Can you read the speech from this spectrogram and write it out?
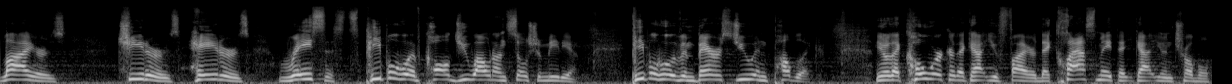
liars, cheaters, haters, racists, people who have called you out on social media, people who have embarrassed you in public. You know, that coworker that got you fired, that classmate that got you in trouble.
